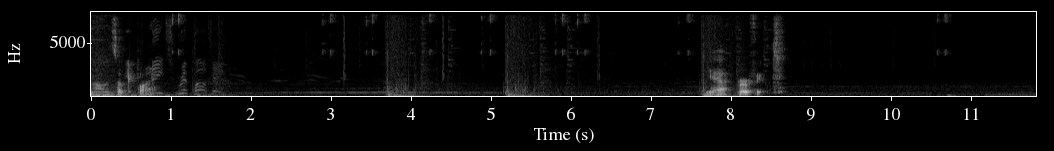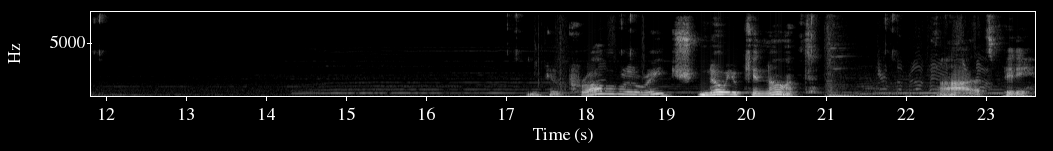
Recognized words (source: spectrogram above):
No, let's occupy. Yeah, perfect. You can probably reach. No, you cannot. Ah, that's pity.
